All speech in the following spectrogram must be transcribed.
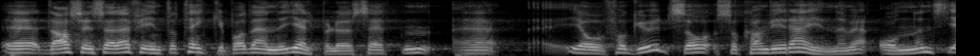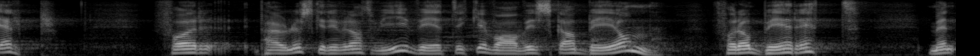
Eh, da syns jeg det er fint å tenke på denne hjelpeløsheten eh, overfor Gud. Så, så kan vi regne med Åndens hjelp. For Paulus skriver at vi vet ikke hva vi skal be om for å be rett, men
